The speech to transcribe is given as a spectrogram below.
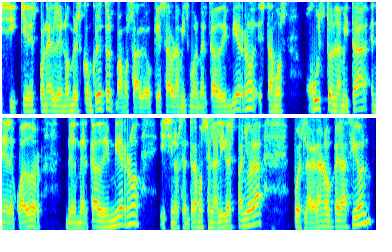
si quieres ponerle nombres concretos, vamos a lo que es ahora mismo el mercado de invierno. Estamos justo en la mitad, en el Ecuador del mercado de invierno y si nos centramos en la Liga Española, pues la gran operación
